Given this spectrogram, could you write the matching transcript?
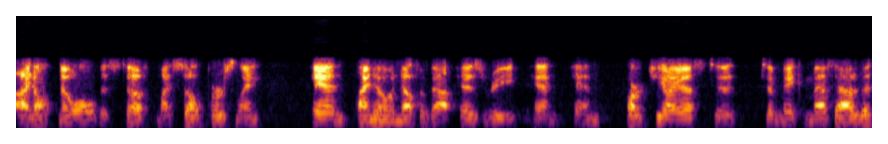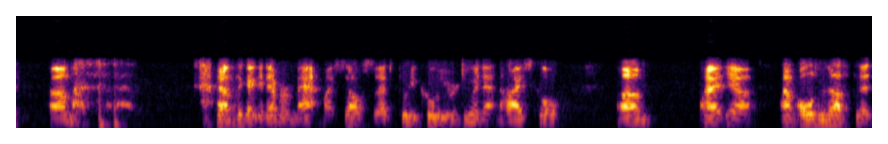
I don't know all this stuff myself personally, and I know enough about Esri and and ArcGIS to to make a mess out of it. Um, I don't think I could ever map myself, so that's pretty cool. You were doing that in high school. Um, I, yeah, I'm old enough that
